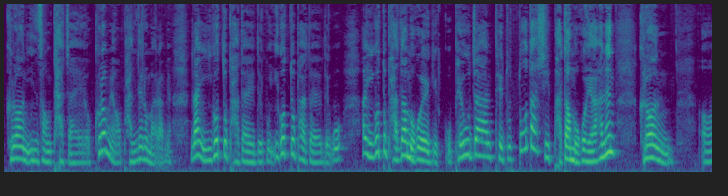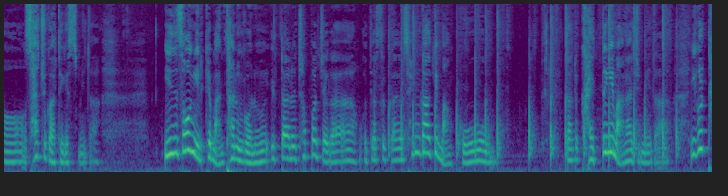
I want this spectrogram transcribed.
그런 인성 타자예요. 그러면 반대로 말하면 난 이것도 받아야 되고 이것도 받아야 되고 아 이것도 받아 먹어야겠고 배우자한테도 또 다시 받아 먹어야 하는 그런 어 사주가 되겠습니다. 인성이 이렇게 많다는 거는 일단은 첫 번째가 어땠을까요? 생각이 많고 일단은 갈등이 많아집니다. 이걸 다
